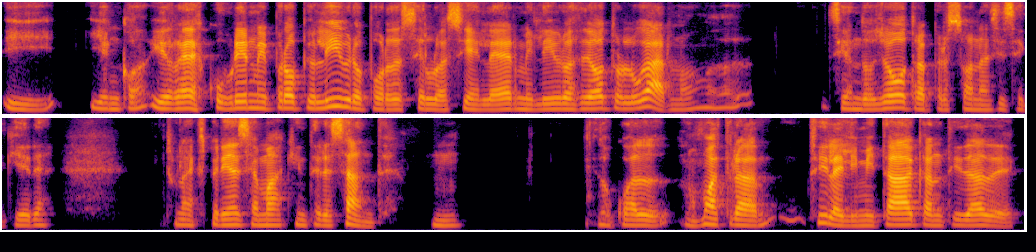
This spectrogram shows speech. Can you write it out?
y, y, redescubrir mi propio libro, por decirlo así, leer mis libros de otro lugar, ¿no? siendo yo otra persona, si se quiere. Es una experiencia más que interesante lo cual nos muestra sí, la ilimitada cantidad de,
